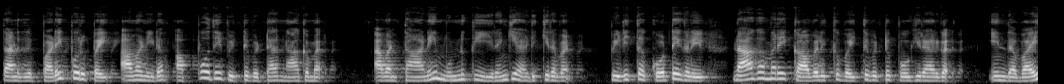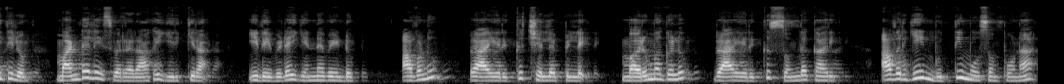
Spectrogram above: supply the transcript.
தனது படைப்பொறுப்பை அவனிடம் அப்போதே விட்டுவிட்டார் நாகமர். அவன் தானே முன்னுக்கு இறங்கி அடிக்கிறவன். பிடித்த கோட்டைகளில் நாகமரை காவலுக்கு வைத்துவிட்டு போகிறார்கள். இந்த வயதிலும் மண்டலேஸ்வரராக இருக்கிறார் இதைவிட என்ன வேண்டும்? அவனும் ராயருக்கு செல்லப்பிள்ளை. மருமகளும் ராயருக்கு சொந்தக்காரி. அவர் ஏன் புத்தி மோசம் போனார்?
